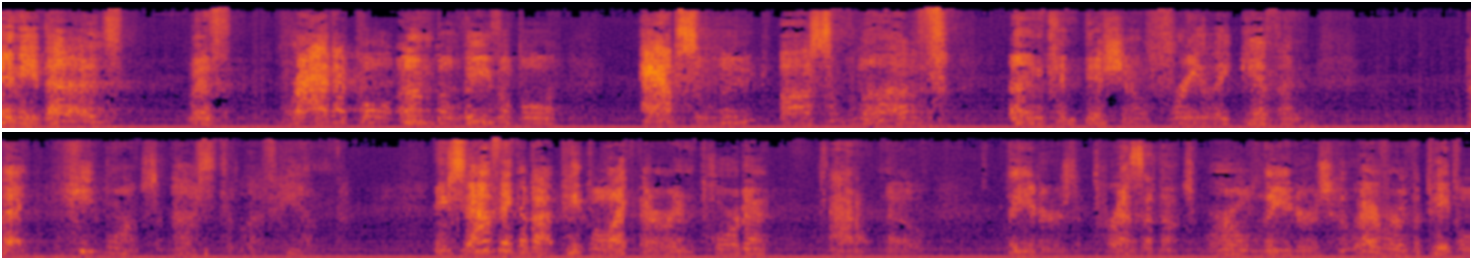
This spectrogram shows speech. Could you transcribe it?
and he does, with radical, unbelievable, absolute, awesome love, unconditional, freely given. But he wants us to love him. And you see, I think about people like they're important, I don't know, leaders, presidents, world leaders, whoever the people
